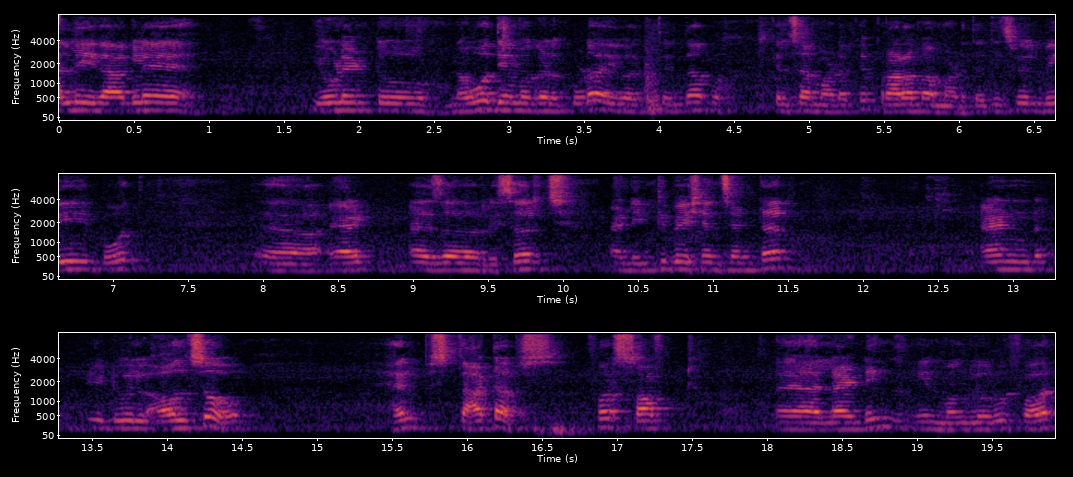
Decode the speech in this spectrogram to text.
ಅಲ್ಲಿ ಈಗಾಗಲೇ ಏಳೆಂಟು ನವೋದ್ಯಮಗಳು ಕೂಡ ಇವತ್ತಿಂದ ಕೆಲಸ ಮಾಡೋಕ್ಕೆ ಪ್ರಾರಂಭ ಮಾಡುತ್ತೆ. This will be both as a research and incubation centre and it will also help startups for soft landing in Mangaluru for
